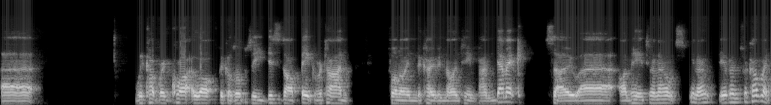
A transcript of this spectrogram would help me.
Uh, we're covering quite a lot because obviously this is our big return following the COVID 19 pandemic. So uh, I'm here to announce, you know, the events we're covering.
